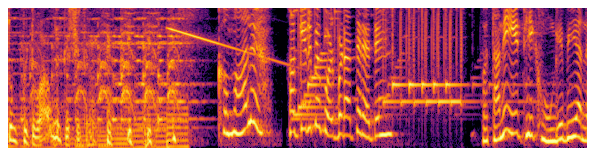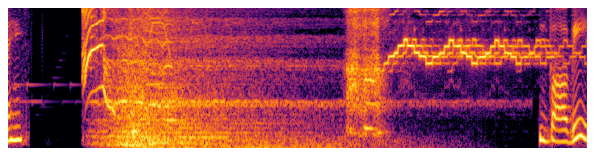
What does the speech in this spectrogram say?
तुम पिटवाओगे किसी दिन? कमाल है। अकेले पे बड़बड़ाते रहते हैं। पता नहीं ये ठीक होंगे भी या नहीं। बॉबी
